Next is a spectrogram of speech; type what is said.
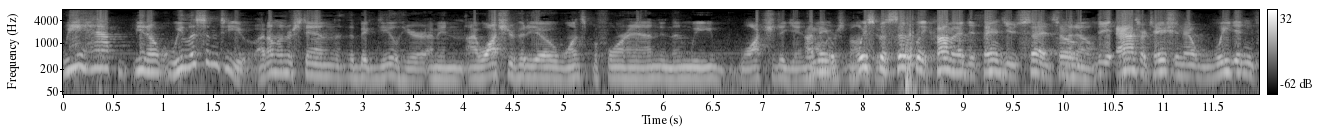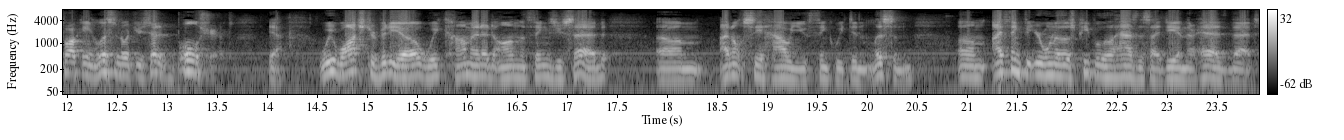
we have, you know, we listen to you. I don't understand the big deal here. I mean, I watched your video once beforehand, and then we watched it again. I mean, we, we specifically commented the things you said, so know. the assertion that we didn't fucking listen to what you said is bullshit. Yeah, we watched your video. We commented on the things you said. Um, I don't see how you think we didn't listen. Um, I think that you're one of those people who has this idea in their head that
